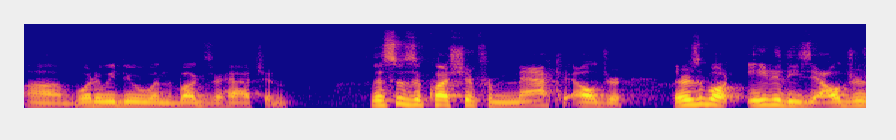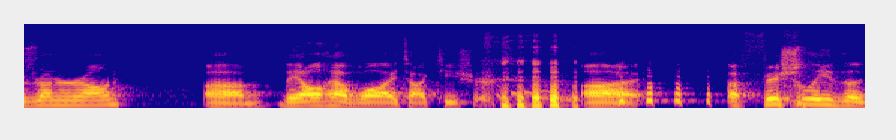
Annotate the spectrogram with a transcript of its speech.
Um, what do we do when the bugs are hatching? This was a question from Mac Elger. There's about eight of these Elgers running around. Um, they all have Walleye Talk T-shirts. uh, officially, the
